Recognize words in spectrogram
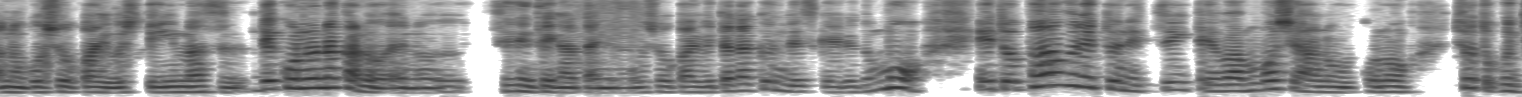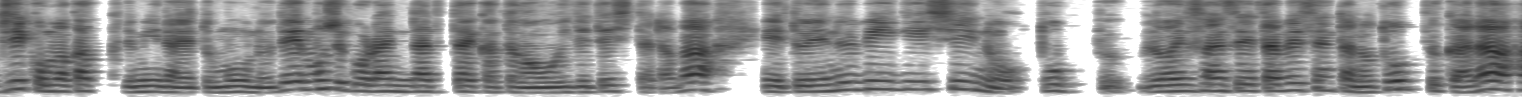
あのご紹介をしています。で、この中のあの先生方にご紹介をいただくんですけれども、えっと、パンフレットについては、もしあのこのちょっと字細かくて見ないと思うので、もしご覧になりたい方がおいででしたらば、えっと、NBDC のトップ、ワイドサイエンスデータベースセンターのトップから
